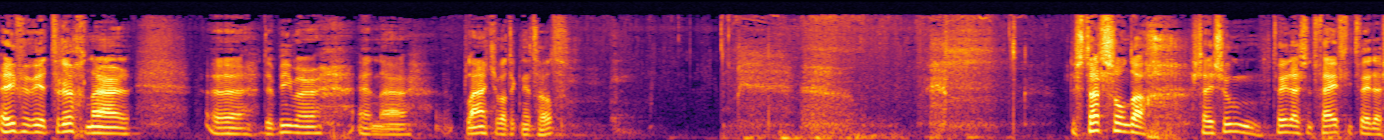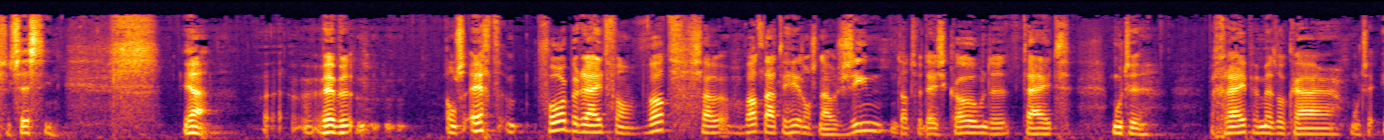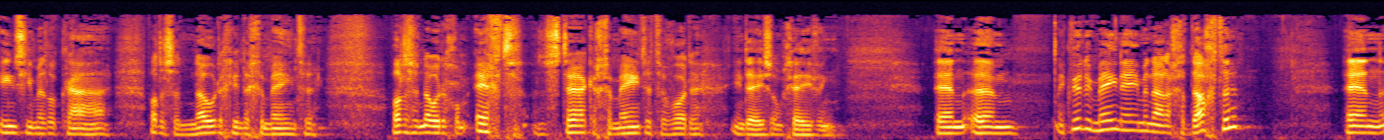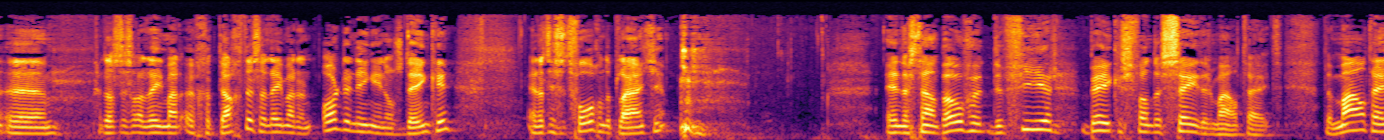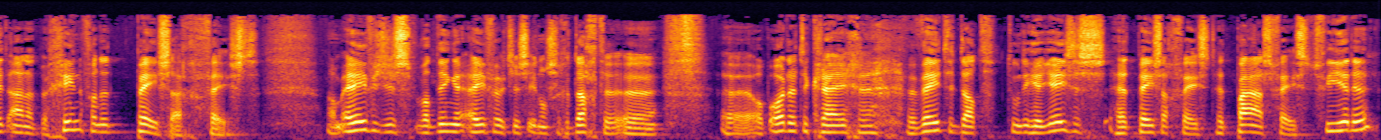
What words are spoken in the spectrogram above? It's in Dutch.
even weer terug naar uh, de beamer en naar het plaatje wat ik net had. De startzondag, seizoen 2015-2016. Ja, we hebben ons echt voorbereid van wat, zou, wat laat de Heer ons nou zien dat we deze komende tijd moeten begrijpen met elkaar, moeten inzien met elkaar. Wat is er nodig in de gemeente? Wat is er nodig om echt een sterke gemeente te worden in deze omgeving? En um, ik wil u meenemen naar een gedachte. En uh, dat is dus alleen maar een gedachte, is alleen maar een ordening in ons denken. En dat is het volgende plaatje. En daar staan boven de vier bekers van de sedermaaltijd. De maaltijd aan het begin van het Pesachfeest. Om eventjes wat dingen eventjes in onze gedachten uh, uh, op orde te krijgen. We weten dat toen de Heer Jezus het Pesachfeest, het paasfeest vierde,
